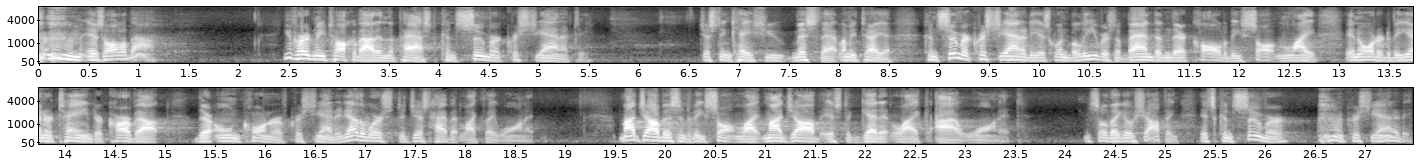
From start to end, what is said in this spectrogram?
is all about. You've heard me talk about in the past consumer Christianity. Just in case you missed that, let me tell you consumer Christianity is when believers abandon their call to be salt and light in order to be entertained or carve out their own corner of Christianity. In other words, to just have it like they want it. My job isn't to be salt and light, my job is to get it like I want it. And so they go shopping. It's consumer Christianity.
